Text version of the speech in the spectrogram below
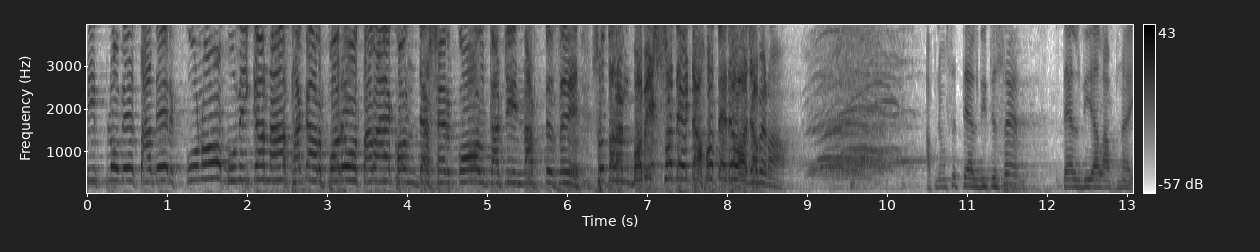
বিপ্লবে তাদের কোনো ভূমিকা না থাকার পরেও তারা এখন দেশের কল কাটি নাড়তেছে। সুতরাং ভবিষ্যতে এটা হতে দেওয়া যাবে না। আপনি হচ্ছে তেল দিতেছেন, তেল দিয়া লাভ নাই।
